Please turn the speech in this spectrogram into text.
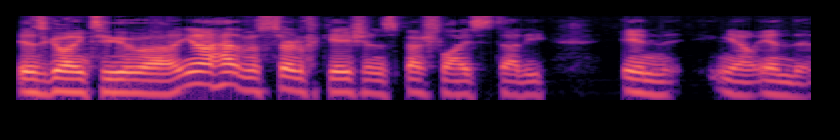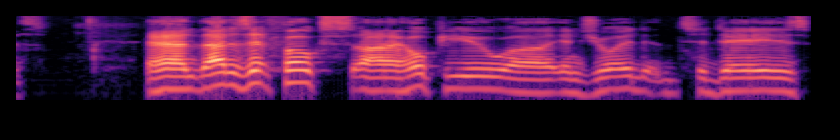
is going to uh, you know have a certification and specialized study in you know in this. And that is it, folks. I hope you uh, enjoyed today's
